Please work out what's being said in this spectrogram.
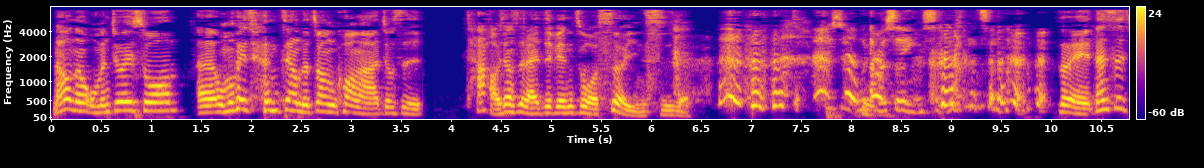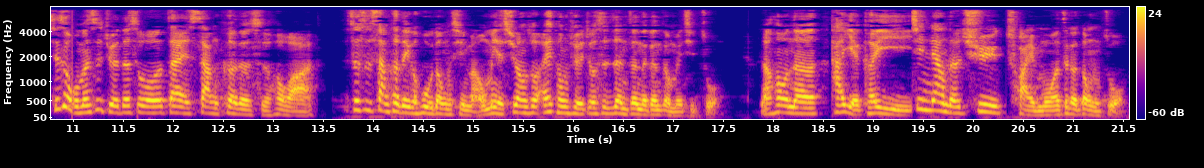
然后呢，我们就会说，呃，我们会称这样的状况啊，就是他好像是来这边做摄影师的，就是舞蹈摄影师。对，但是其实我们是觉得说，在上课的时候啊。这是上课的一个互动性嘛？我们也希望说，哎，同学就是认真的跟着我们一起做，然后呢，他也可以尽量的去揣摩这个动作，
